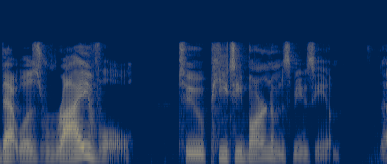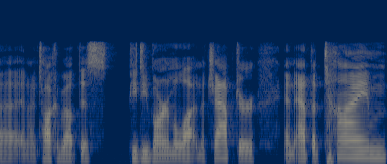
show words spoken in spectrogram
that was rival to P.T. Barnum's museum. Uh, and I talk about this P.T. Barnum a lot in the chapter. And at the time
